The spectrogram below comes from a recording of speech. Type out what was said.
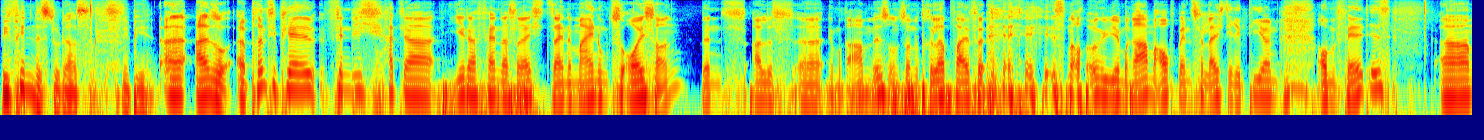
Wie findest du das, Snippi? Äh, also, äh, prinzipiell finde ich, hat ja jeder Fan das Recht, seine Meinung zu äußern, wenn es alles äh, im Rahmen ist. Und so eine Trillerpfeife ist noch irgendwie im Rahmen, auch wenn es vielleicht irritierend auf dem Feld ist. Ähm,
